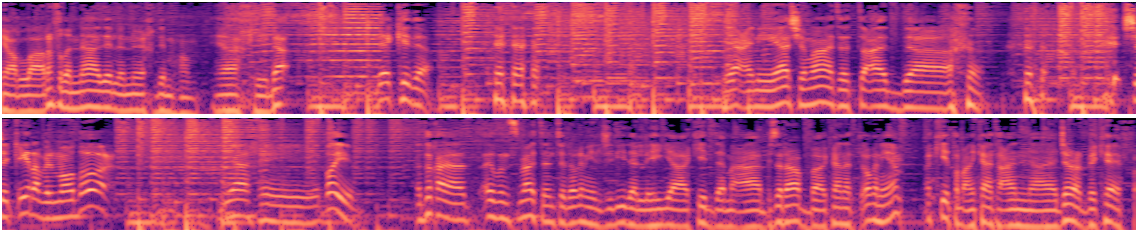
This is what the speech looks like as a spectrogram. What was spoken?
يا الله رفض النادي لأنه يخدمهم. يا أخي لا. ليه كذا. يعني يا شماتة عاد شكيرة بالموضوع. يا أخي طيب. أتوقع أيضا سمعت أنت الأغنية الجديدة اللي هي أكيد مع بزراب كانت أغنية أكيد طبعا كانت عن جيرارد بيكيف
